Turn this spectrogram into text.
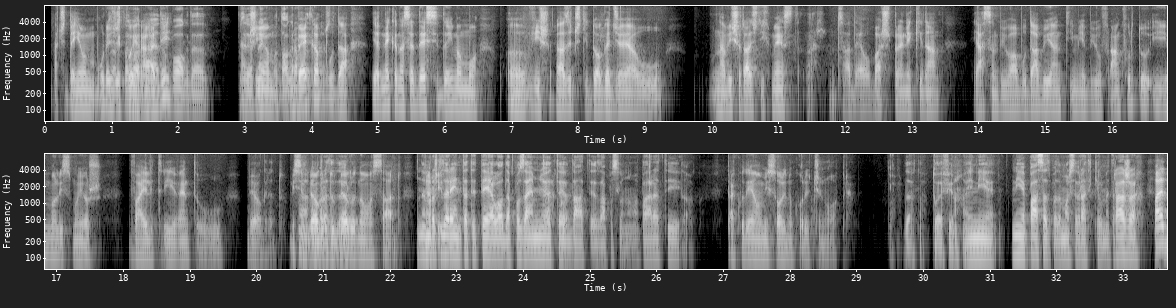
Znači da imam uređaj koji god, radi. Ne, do Bog da Znači imam u backupu, da, Jer nekad nas se desi da imamo uh, više različitih događaja u, na više različitih mesta. Znaš, sad evo baš pre neki dan ja sam bio u Abu Dhabi, jedan tim je bio u Frankfurtu i imali smo još dva ili tri eventa u Beogradu. Mislim, Da, Beogradu, da- Beogradu, Novom Sadu. Ne morate Znači- da rentate telo, da pozajemljujete, Tako date zaposlenom aparat i... Tako. Tako da imamo mi solidnu količinu opreme. Da, da, to je fino. A i nije, nije pasat pa da može se vrati kilometraža. Pa,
